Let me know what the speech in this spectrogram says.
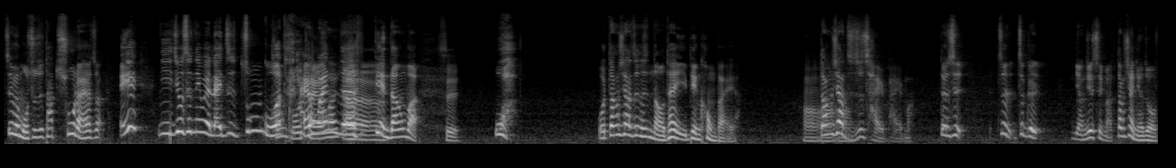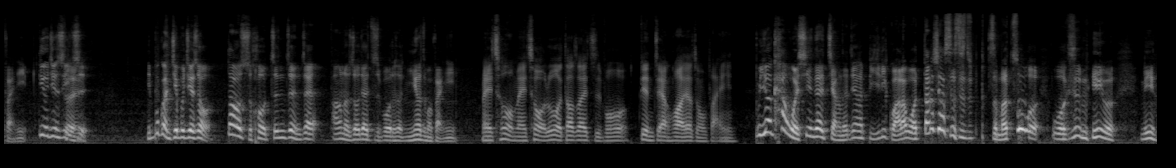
这位魔术师他出来，他说：“哎，你就是那位来自中国台湾的便当吧？”是，哇，我当下真的是脑袋一片空白呀。当下只是彩排嘛，但是这这个两件事情嘛，当下你要怎么反应？第二件事情是，你不管接不接受，到时候真正在 on 的时候，在直播的时候，你要怎么反应？没错没错，如果到时候在直播变这样的话，要怎么反应？不要看我现在讲的这样哔哩呱啦，我当下是是怎么做，我是没有没有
